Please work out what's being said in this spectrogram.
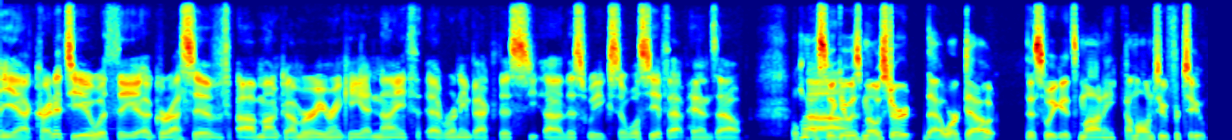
Yeah, credit to you with the aggressive uh, Montgomery ranking at ninth at running back this uh, this week. So we'll see if that pans out. Last week it uh, was Mostert that worked out. This week it's Monty. Come on, two for two.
